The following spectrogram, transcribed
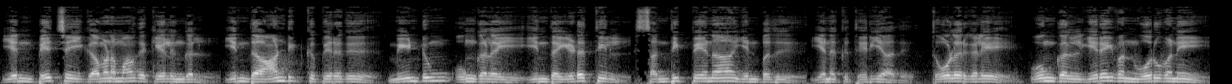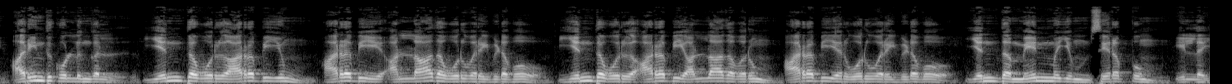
என் பேச்சை கவனமாக கேளுங்கள். இந்த ஆண்டிற்கு பிறகு மீண்டும் உங்களை இந்த இடத்தில் சந்திப்பேனா என்பது எனக்கு தெரியாது. தோழர்களே உங்கள் இறைவன் ஒருவனே அறிந்து கொள்ளுங்கள். எந்த ஒரு அரபியும் அரபி அல்லாத ஒருவரை விடவோ எந்த ஒரு அரபி அல்லாதவரும் அரபியர் ஒருவரை விடவோ எந்த மேன்மையும் சிறப்பும் இல்லை.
